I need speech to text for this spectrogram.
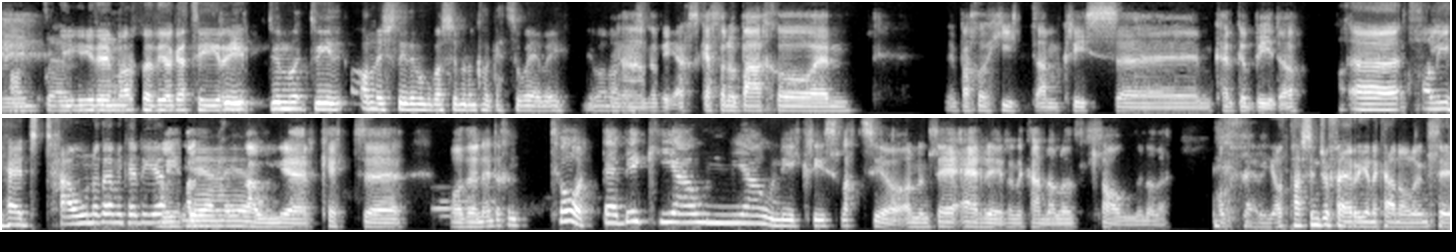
Ond, um, I ddim yeah. orffyddio gati i ri. Dwi, dwi, dwi, honestly, ddim yn gwybod sut maen nhw'n cael get away fi. Na, na fi. Achos gatho nhw bach o... Um, bach o heat am Cris um, Cargybu, do. Uh, Holyhead Town o ddim yn cael ei Holyhead. Town, ie. Yeah. Kit, uh, oedd yn edrych yn to debyg iawn iawn i Chris Lazio, ond yn lle erir yn y canol oedd llong yn oedd e. Oedd ferry, oedd passenger ferry yn y canol yn lle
